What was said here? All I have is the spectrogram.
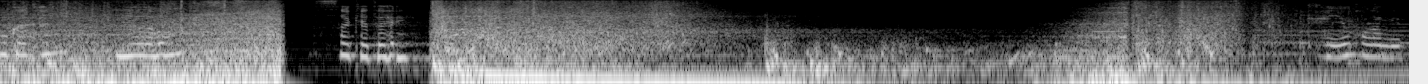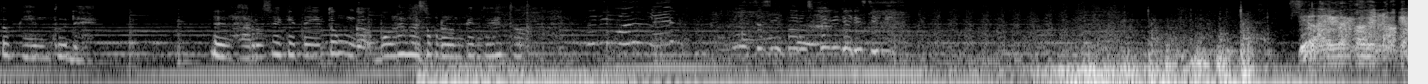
Bukakan, lawan. Sakit ya. Kayaknya kolam itu pintu deh. Dan harusnya kita itu nggak boleh masuk dalam pintu itu. Jadi mana, Lin? Terus kita harus pergi dari sini. Si la digo que no,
